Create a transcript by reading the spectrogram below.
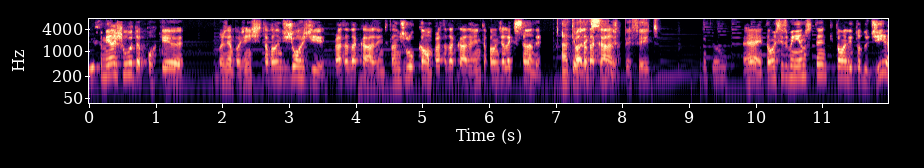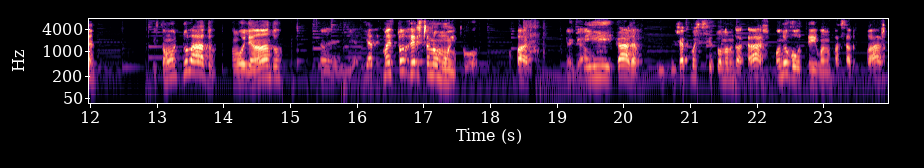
Isso me ajuda, porque, por exemplo, a gente está falando de Jordi, prata da casa. A gente está falando de Lucão, prata da casa. A gente está falando de Alexander. Ah, tem o Alexander, da casa. perfeito. Então, é, então esses meninos tem, que estão ali todo dia, estão do lado, estão olhando. E, e, mas todos eles treinam muito, Fábio. Legal. E, cara, já que você citou o nome do Acácio, quando eu voltei o ano passado para o Vasco,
